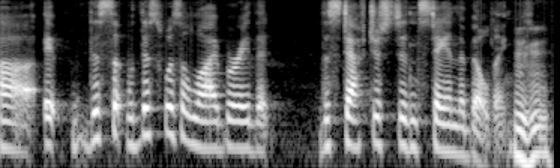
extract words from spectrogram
uh, it, this this was a library that the staff just didn't stay in the building.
